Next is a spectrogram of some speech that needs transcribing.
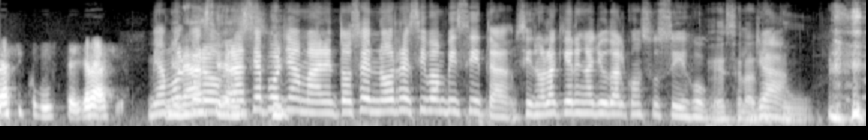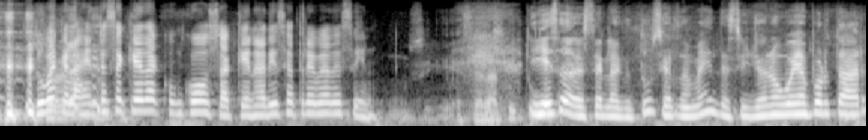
así como usted. Gracias. Mi amor, pero Gracias. por llamar. Entonces no reciban visita si no la quieren ayudar con sus hijos. Esa es la Ya. actitud. Tú ves que la gente se queda con cosas que nadie se atreve a decir. Sí, esa es la actitud. Y eso debe ser la actitud, ciertamente. Si yo no voy a aportar,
